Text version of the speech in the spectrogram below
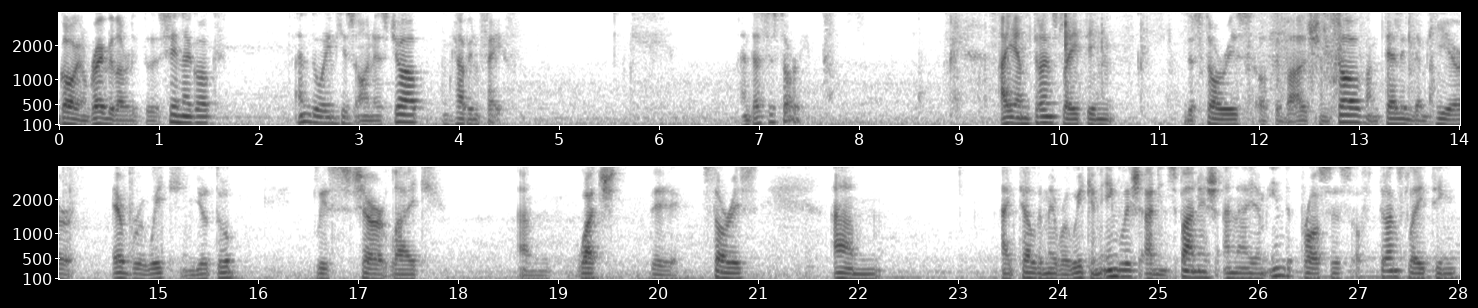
going regularly to the synagogue and doing his honest job and having faith. And that's the story. I am translating the stories of the Baal Shem Tov. I'm telling them here every week in YouTube. Please share, like, and watch the stories. Um, I tell them every week in English and in Spanish, and I am in the process of translating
